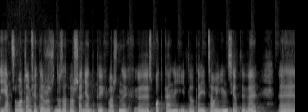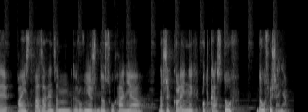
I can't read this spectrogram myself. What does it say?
Ja przyłączam się też do zaproszenia do tych ważnych e, spotkań i do tej całej inicjatywy. E, państwa zachęcam również do słuchania naszych kolejnych podcastów. Do usłyszenia.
